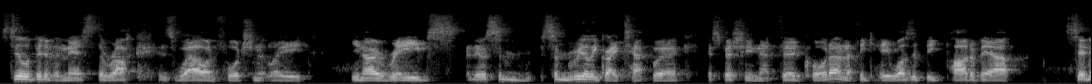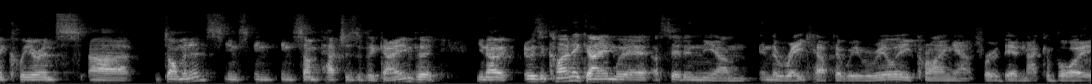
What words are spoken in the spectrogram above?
still a bit of a mess. The ruck as well, unfortunately. You know, Reeves. There was some some really great tap work, especially in that third quarter, and I think he was a big part of our centre clearance uh, dominance in, in in some patches of the game. But you know, it was a kind of game where I said in the um in the recap that we were really crying out for a Ben McEvoy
